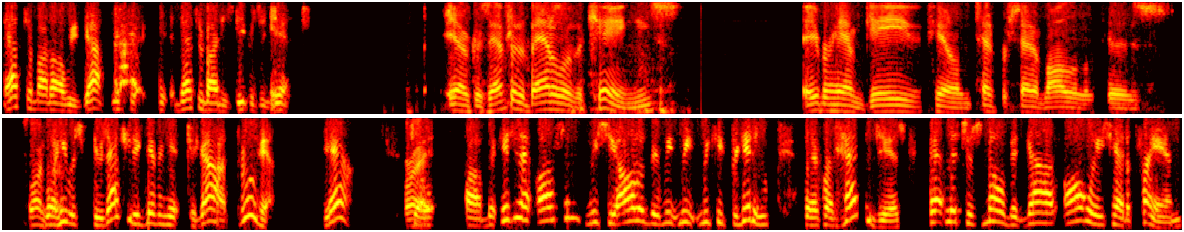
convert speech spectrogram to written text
that's about all we've got. That's about as deep as it gets. Yeah, because after the Battle of the Kings, Abraham gave him ten percent of all of his well, he was he was actually giving it to God through him. Yeah. Right. So, uh, but isn't that awesome? We see all of the we, we we keep forgetting that what happens is that lets us know that God always had a plan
